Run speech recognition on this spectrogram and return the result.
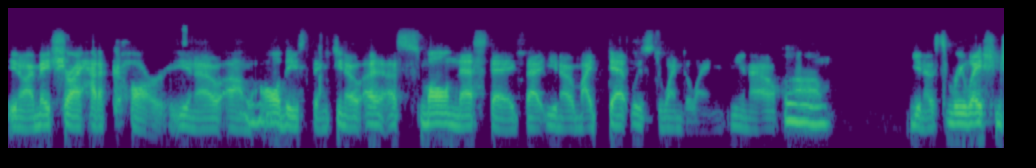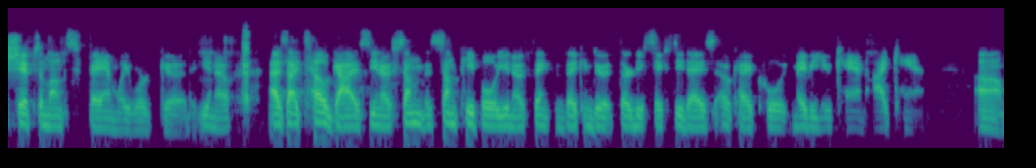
you know i made sure i had a car you know um, Mhm. all these things you know a, a small nest egg that you know my debt was dwindling you know Mhm. You know some relationships amongst family were good you know. As i tell guys you know some some people you know think that they can do it 30 60 days. Okay cool. Maybe you can. I can't. Um,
